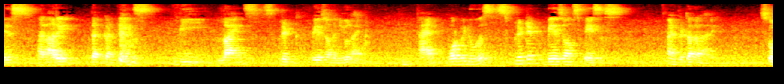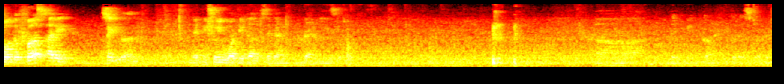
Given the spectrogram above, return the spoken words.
is an array that contains the lines split based on the new line and what we do is split it based on spaces and return an array. So the first array, so uh, let me show you what data looks like and that will be easier. Uh, let me connect the rest of it.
